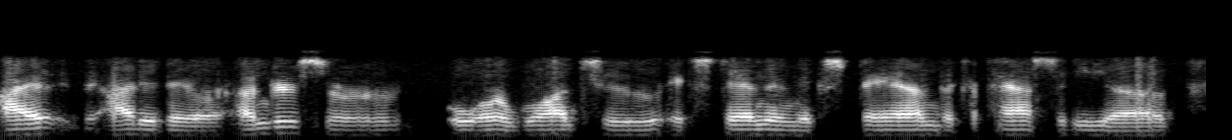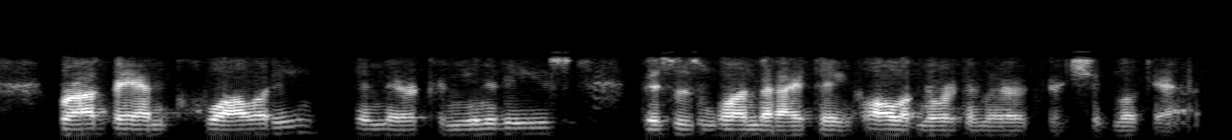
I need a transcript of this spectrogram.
either they are underserved or want to extend and expand the capacity of broadband quality in their communities, this is one that I think all of North America should look at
